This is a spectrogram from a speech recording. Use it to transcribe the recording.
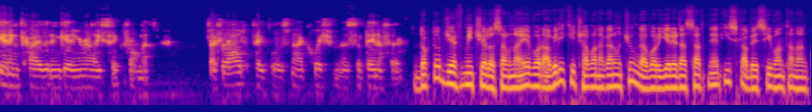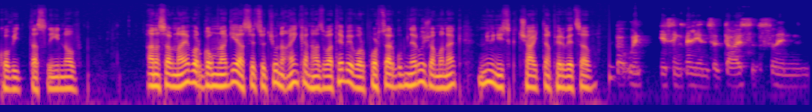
getting covid and getting really sick from it So for older people, there's no question there's a benefit. Դոկտոր Ջեֆ Միչելը ասավ նաև, որ ավելի քիչ հավանականություն կա, որ երիտասարդներ իսկապես հիվանդանան COVID-19-ով։ Անասավ նաև, որ գոմնագի ասեցությունը այնքան հազվադեպ է, որ փորձարկումներու ժամանակ նույնիսկ չայտնաբերվեցավ։ using millions of doses, then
